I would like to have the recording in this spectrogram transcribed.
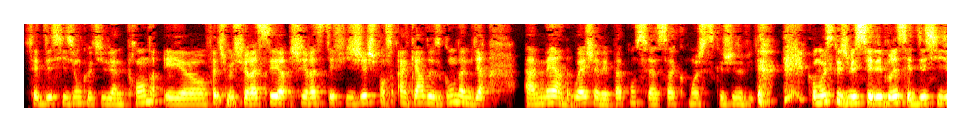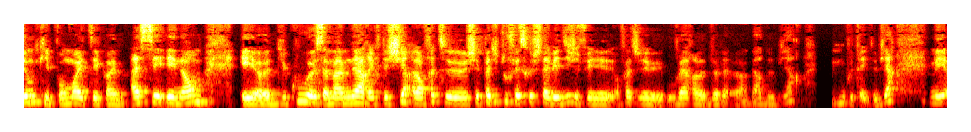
cette décision que tu viens de prendre? Et euh, en fait, je me suis restée, j'ai resté figée, je pense, un quart de seconde à me dire ah merde, ouais, j'avais pas pensé à ça. Comment est-ce que je, comment est-ce que je vais célébrer cette décision qui pour moi était quand même assez énorme Et euh, du coup, ça m'a amené à réfléchir. Alors en fait, euh, j'ai pas du tout fait ce que je t'avais dit. J'ai fait, en fait, j'ai ouvert un verre de bière, une bouteille de bière. Mais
